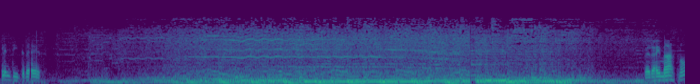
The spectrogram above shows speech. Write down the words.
23. Pero hay más, ¿no?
